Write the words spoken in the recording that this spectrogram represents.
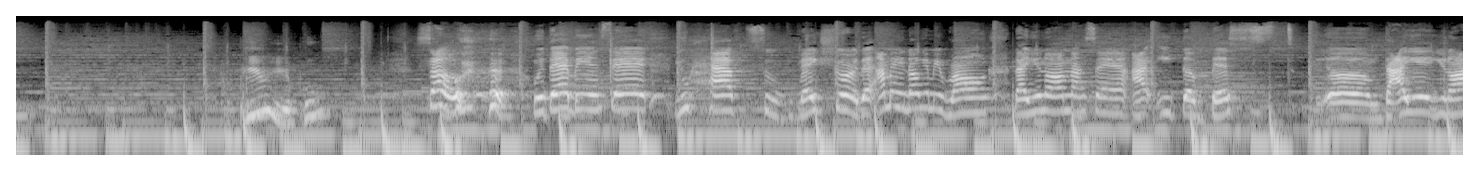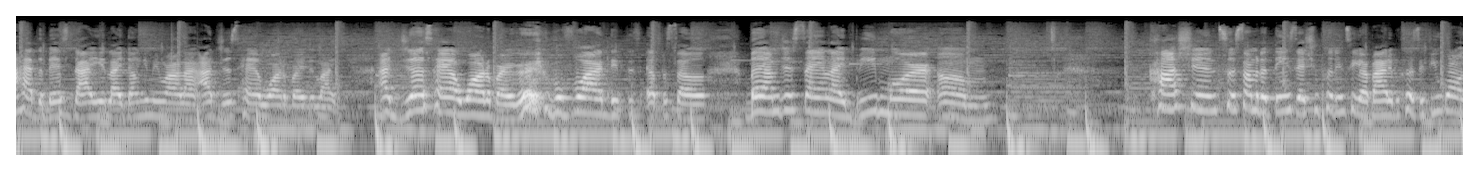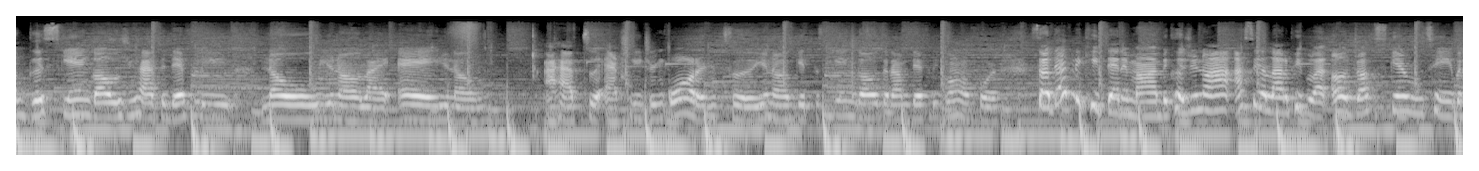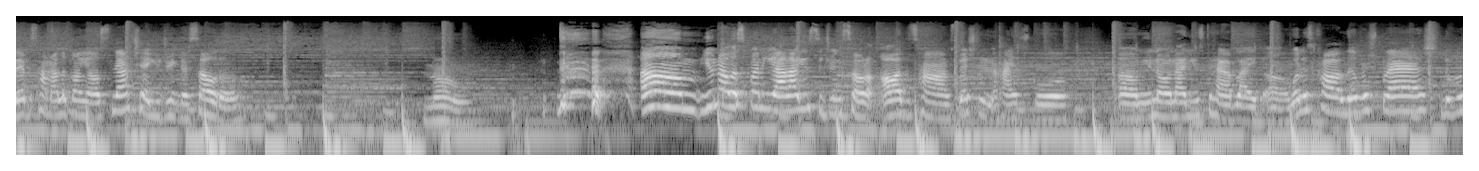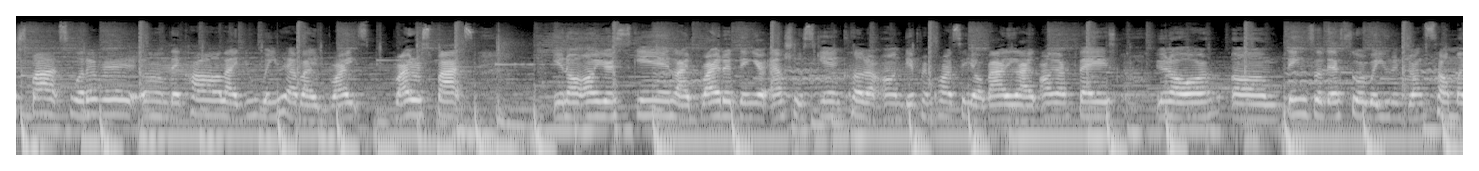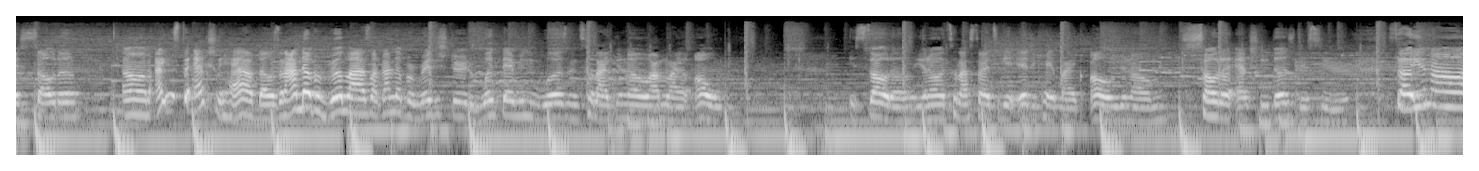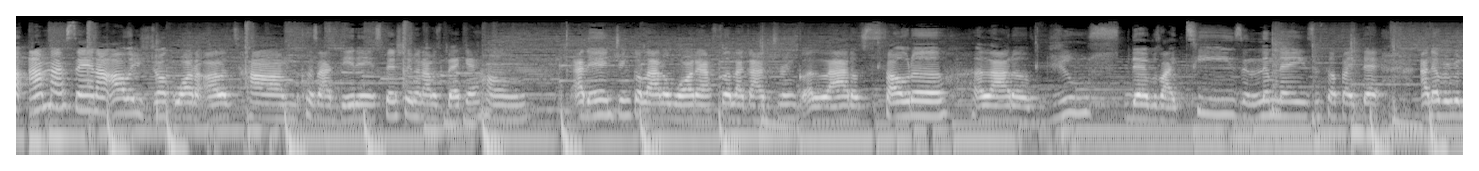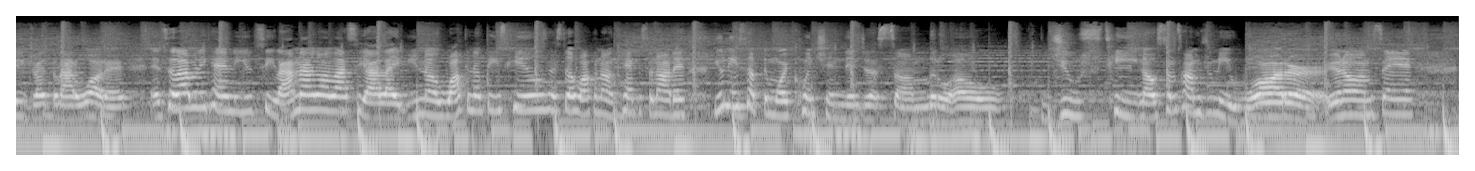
Period pooh so, with that being said, you have to make sure that I mean, don't get me wrong. Like you know, I'm not saying I eat the best um, diet. You know, I have the best diet. Like don't get me wrong. Like I just had Whataburger. Like I just had Whataburger before I did this episode. But I'm just saying, like, be more um caution to some of the things that you put into your body because if you want good skin goals, you have to definitely know, you know, like, hey, you know, I have to actually drink water to, you know, get the skin goals that I'm definitely going for. So definitely keep that in mind because, you know, I, I see a lot of people like, oh, drop the skin routine. But every time I look on your Snapchat, you drinking soda. No. um, you know, it's funny, y'all. I used to drink soda all the time, especially in high school. Um, you know, and I used to have like um, what is called liver splash, liver spots, whatever um, they call like you when you have like bright, brighter spots you know, on your skin, like brighter than your actual skin color on different parts of your body, like on your face, you know, um, things of that sort where you didn't drink so much soda. Um, I used to actually have those, and I never realized, like, I never registered what that really was until, like, you know, I'm like, oh, it's soda, you know, until I started to get educated, like, oh, you know, soda actually does this to you. So, you know, I'm not saying I always drunk water all the time because I didn't, especially when I was back at home. I didn't drink a lot of water. I feel like I drink a lot of soda, a lot of juice. There was like teas and lemonades and stuff like that. I never really drank a lot of water until I really came to UT. Like I'm not gonna lie to y'all, like you know, walking up these hills and stuff, walking on campus and all that, you need something more quenching than just some little old juice tea. You know, sometimes you need water. You know what I'm saying?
